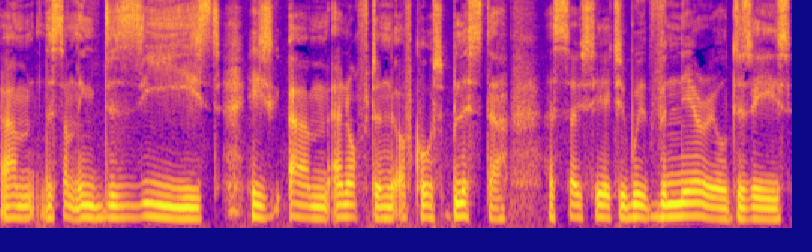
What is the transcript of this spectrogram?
um, there's something diseased. He's um, and often, of course, blister associated with venereal disease,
